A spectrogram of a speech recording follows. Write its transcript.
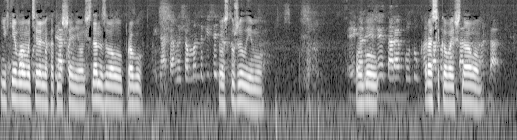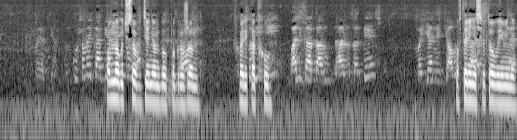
У них не было материальных отношений, он всегда называл его «прабу» но служил ему. Он был Расика Вайшнавом. По много часов в день он был погружен в Харикатху. Повторение святого имени.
